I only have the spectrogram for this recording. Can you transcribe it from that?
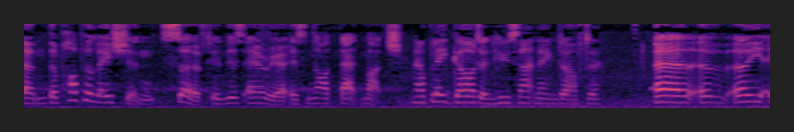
um, the population served in this area is not that much. Now, Blake Garden, who's that named after? Uh, early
